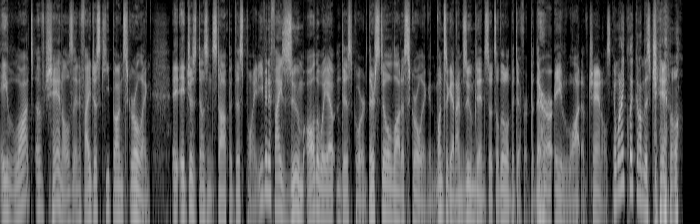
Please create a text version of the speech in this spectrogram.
a lot of channels, and if I just keep on scrolling, it, it just doesn't stop at this point. Even if I zoom all the way out in Discord, there's still a lot of scrolling. And once again, I'm zoomed in, so it's a little bit different, but there are a lot of channels. And when I click on this channel,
